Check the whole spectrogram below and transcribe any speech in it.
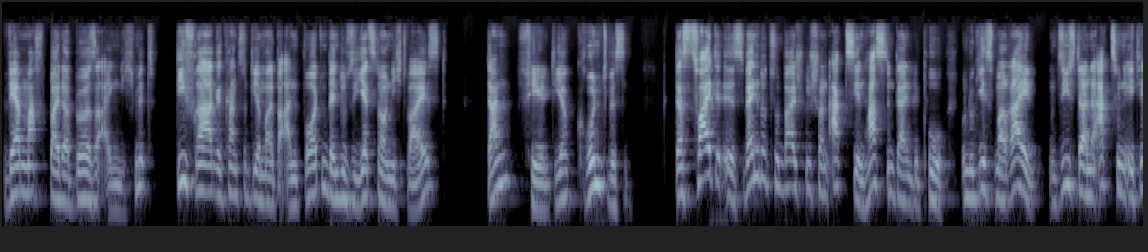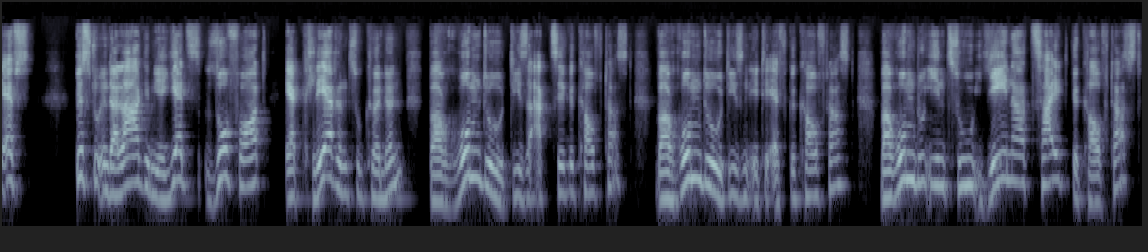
Wer macht bei der Börse eigentlich mit? Die Frage kannst du dir mal beantworten. Wenn du sie jetzt noch nicht weißt, dann fehlt dir Grundwissen. Das zweite ist, wenn du zum Beispiel schon Aktien hast in deinem Depot und du gehst mal rein und siehst deine Aktien ETFs, bist du in der Lage, mir jetzt sofort erklären zu können, warum du diese Aktie gekauft hast, warum du diesen ETF gekauft hast, warum du ihn zu jener Zeit gekauft hast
